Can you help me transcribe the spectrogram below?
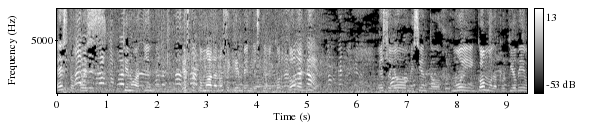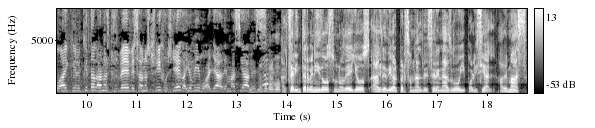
esto, pues, que no atiende esta tomada, no sé quién vende este licor todo el día. Eso yo me siento muy incómoda porque yo vivo, hay que quitar a nuestros bebés, a nuestros hijos, llega, yo vivo allá demasiado. No al ser intervenidos, uno de ellos agredió al personal de Serenazgo y policial. Además,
